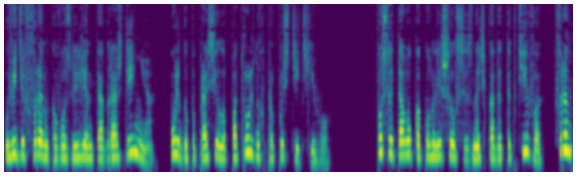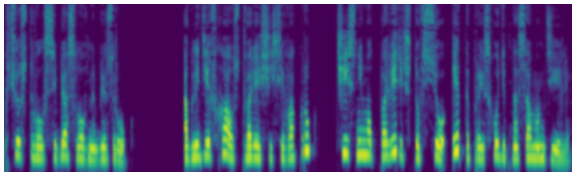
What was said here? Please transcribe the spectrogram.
Увидев Фрэнка возле ленты ограждения, Ольга попросила патрульных пропустить его. После того, как он лишился значка детектива, Фрэнк чувствовал себя словно без рук. Оглядев хаос, творящийся вокруг, Чейз не мог поверить, что все это происходит на самом деле.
